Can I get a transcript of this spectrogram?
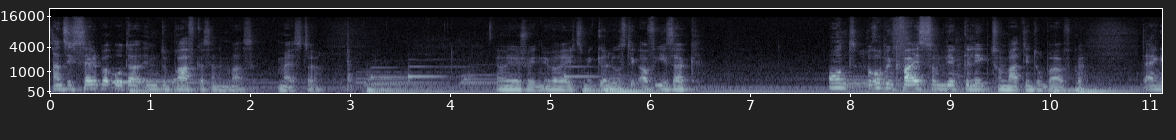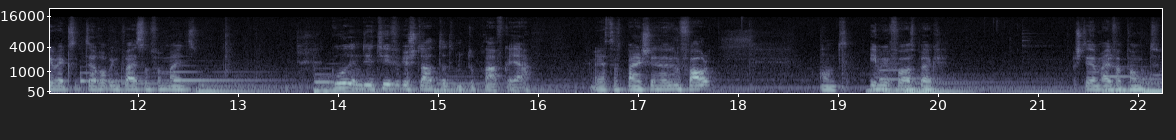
an sich selber oder in Dubravka seinen Meister. Dann wieder Schweden über rechts. Mika Lustig auf Isaac. Und Robin Quaison wird gelegt von Martin Dubravka. Der eingewechselte Robin Quaison von Mainz. Gut in die Tiefe gestartet und Dubravka, ja. Erst das Bein steht im Foul. Und Emil Forsberg steht am 11. Punkt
